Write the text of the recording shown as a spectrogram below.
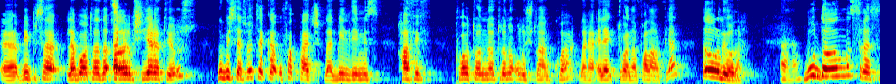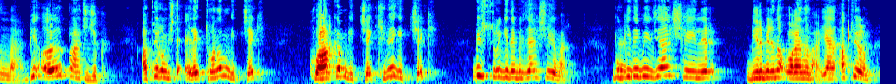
e, bir mesela laboratuvarda ağır bir şey yaratıyoruz. Bu bir süre sonra tekrar ufak parçacıklar bildiğimiz hafif proton nötronu oluşturan kuarklara, elektrona falan filan dağılıyorlar. Aha. Bu dağılma sırasında bir ağır parçacık atıyorum işte elektrona mı gidecek, kuarka mı gidecek, kime gidecek? Bir sürü gidebileceği şey var. Bu Evet. gidebileceği şeyler birbirine oranı var. Yani atıyorum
